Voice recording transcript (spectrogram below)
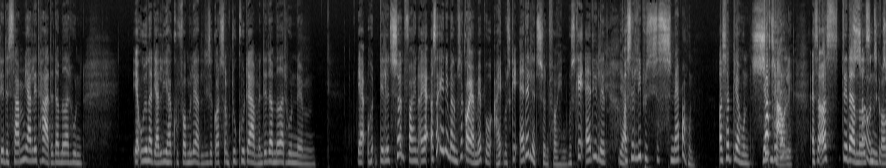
det er det samme, jeg lidt har, det der med, at hun... Ja, uden at jeg lige har kunne formulere det lige så godt, som du kunne der, men det der med, at hun... Øhm, ja, det er lidt synd for hende, og, jeg, og så indimellem, så går jeg med på, ej, måske er det lidt synd for hende, måske er det lidt. Ja. og så lige pludselig, så snapper hun. Og så bliver hun så Jamen, det. tavlig. Altså også det der med, Så sådan, hvor.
